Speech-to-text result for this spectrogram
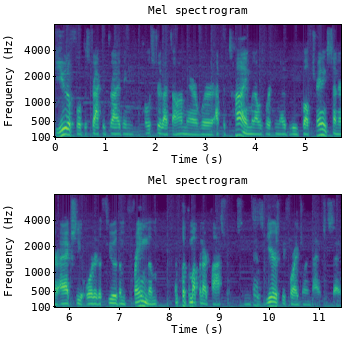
beautiful distracted driving poster that's on there where at the time when I was working out of the Guelph Training Center, I actually ordered a few of them, framed them, and put them up in our classrooms. And this is years before I joined IHSA.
